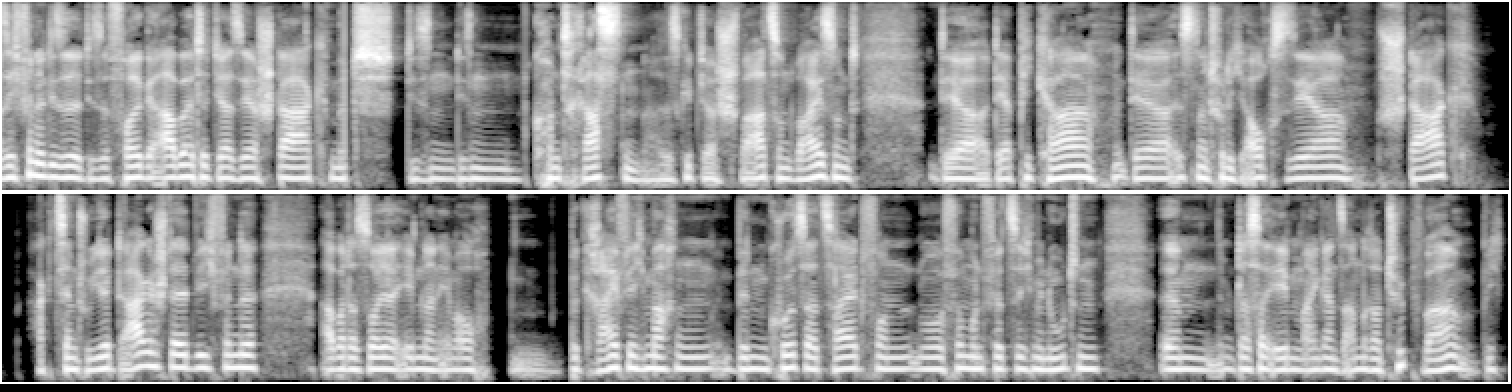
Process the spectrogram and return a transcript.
Also ich finde, diese, diese Folge arbeitet ja sehr stark mit diesen, diesen Kontrasten. Also es gibt ja Schwarz und Weiß und der, der Picard, der ist natürlich auch sehr stark akzentuiert dargestellt, wie ich finde. Aber das soll ja eben dann eben auch begreiflich machen, binnen kurzer Zeit von nur 45 Minuten, ähm, dass er eben ein ganz anderer Typ war. Ich,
